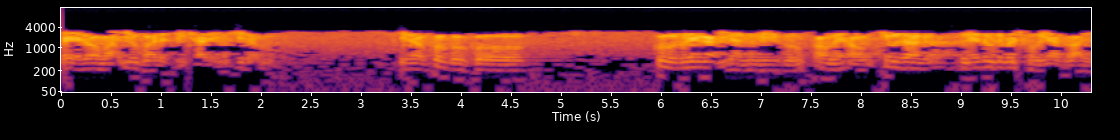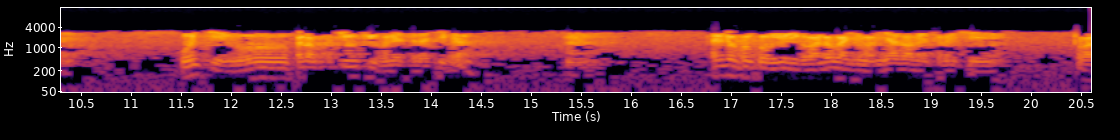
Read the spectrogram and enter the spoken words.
ဘယ်တော့မှအယုတ်ပါတဲ့စိတ်ထားတွေမရှိတော့ဘူးဒီတော့ကိုယ့်ကိုယ်ကိုကိုယ်တွင်းကဒီလိုမျိုးကိုပေါင်းလိုက်အောင်ကြိုးစားလို့အနည်းဆုံးဓမ္မတခုရသွားရင်ဝိကျင်ကိုဘယ်တော့အကျိုးပြုလဲဆိုတာရှိပါ အဲလိုပုဂ္ဂိုလ်မျိုးဒီကမ္ဘာလောကကြီးမှာများသွားမယ်ဆိုလို့ရှိရင်ကမ္ဘာ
